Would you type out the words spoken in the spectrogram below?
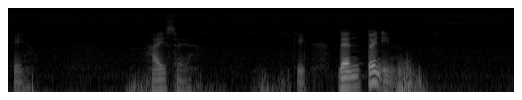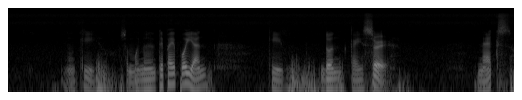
okay Hi, sir. Okay. Then, turn in. Okay. So, mag-notify po yan. Okay. Doon kay sir. Next.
